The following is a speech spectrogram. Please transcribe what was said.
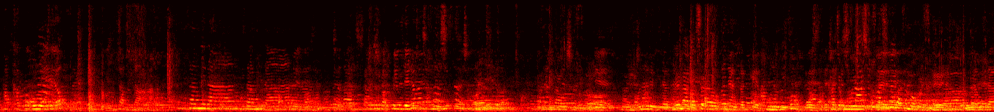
밥 갖고 올라오세요. 감사합니다. 감사합니다. 감사합니다. 전화 내려가셔서 식사하셨나요? 왜 나갔어요? 그냥 갈게요. 네, 가족 모임 집에 가서 먹었습니다. 감사합니다.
